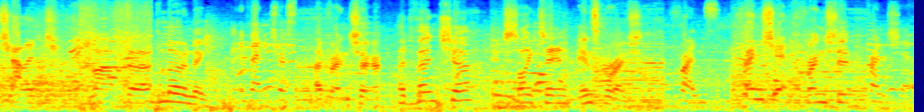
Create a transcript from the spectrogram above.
Challenge. laughter, learning, Adventurous. adventure, adventure, exciting, inspiration, Friends. Friendship. friendship, Friendship.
